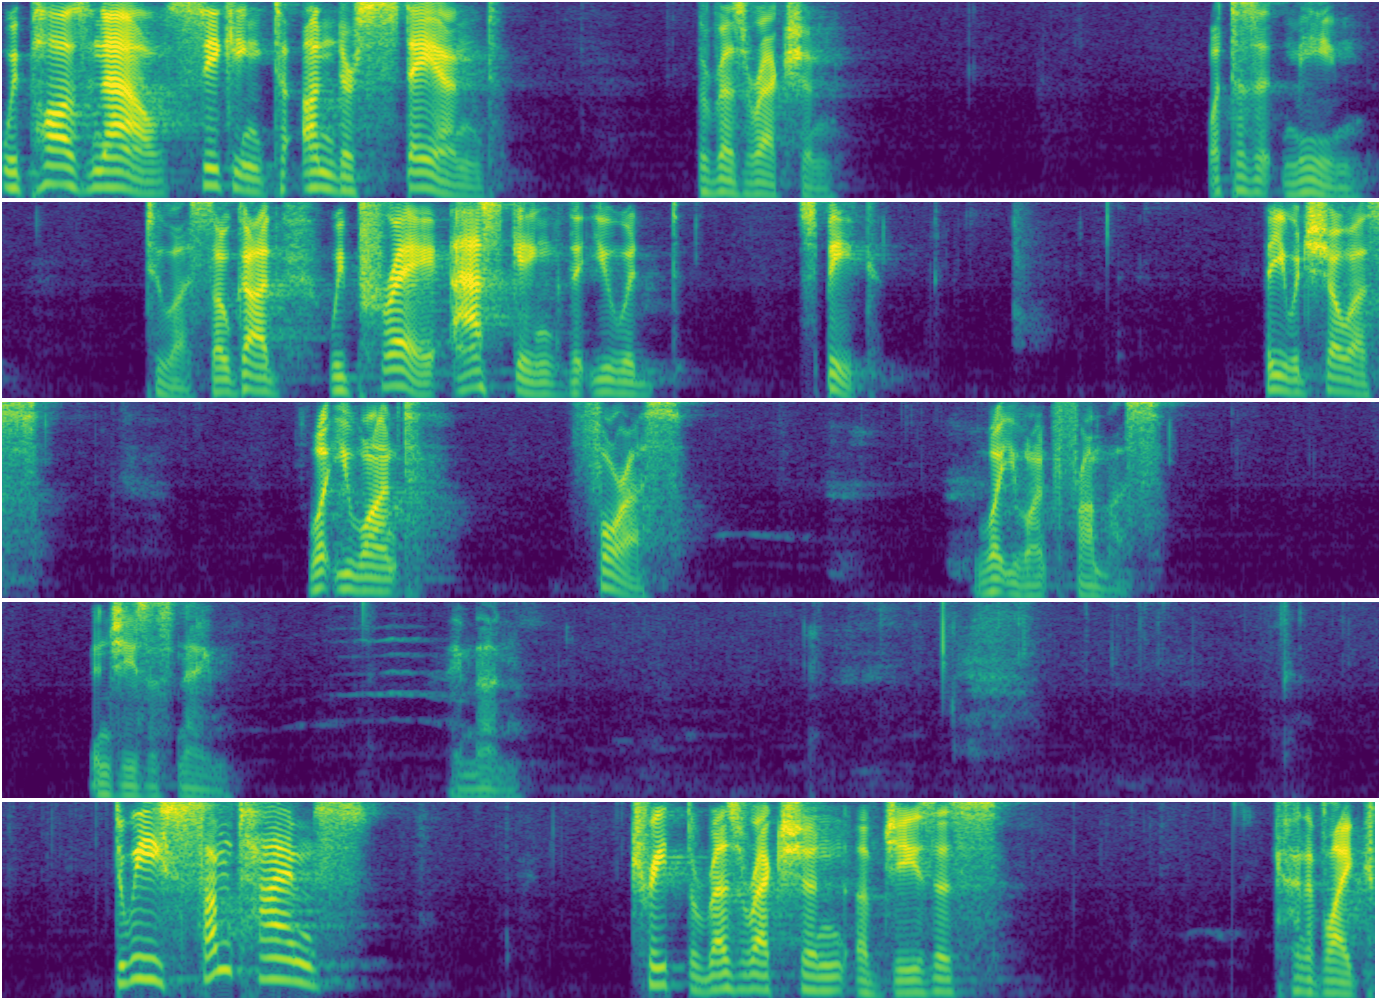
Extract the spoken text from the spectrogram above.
we pause now seeking to understand the resurrection. What does it mean to us? So, God, we pray asking that you would speak, that you would show us what you want for us, what you want from us. In Jesus' name, amen. Do we sometimes treat the resurrection of Jesus kind of like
